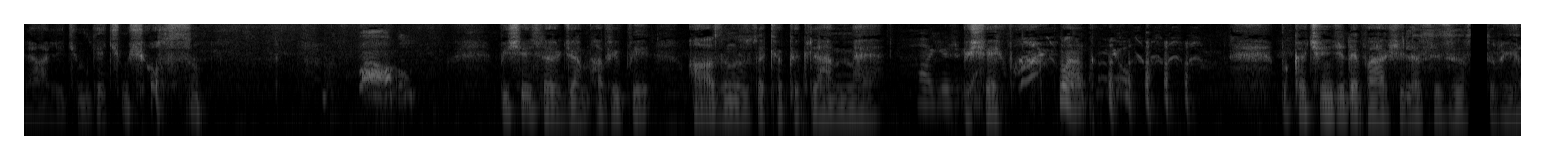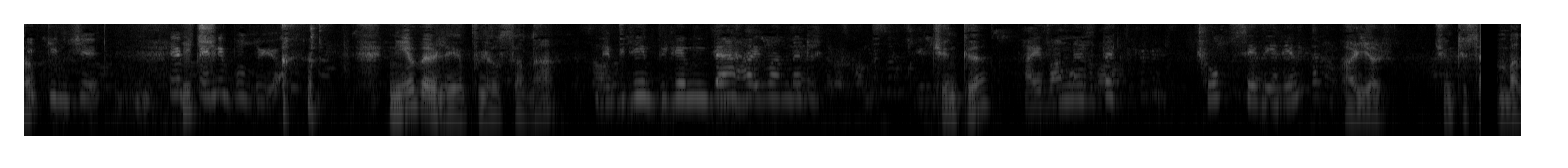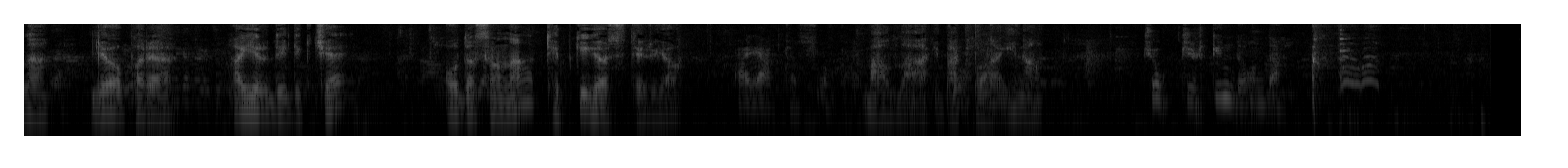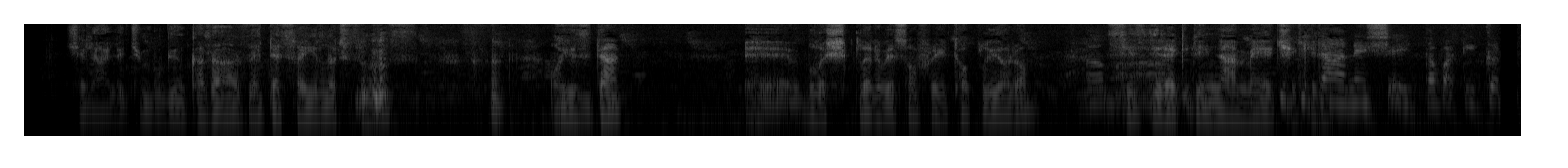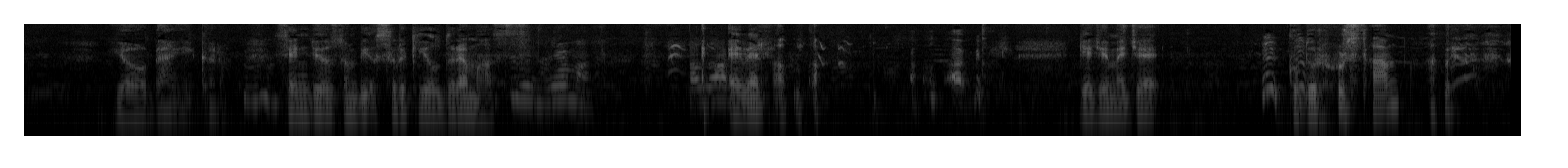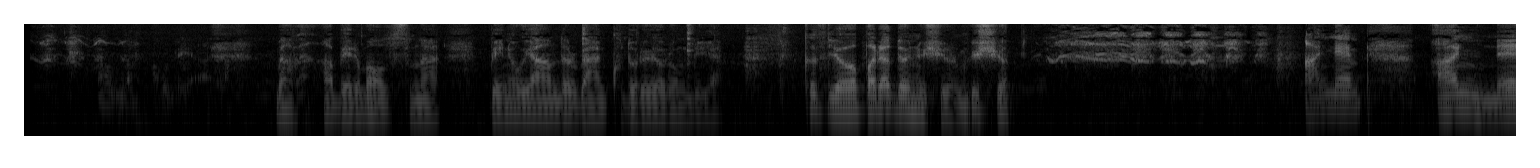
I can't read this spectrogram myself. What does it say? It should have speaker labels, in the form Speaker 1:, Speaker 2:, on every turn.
Speaker 1: Şelalecim geçmiş olsun.
Speaker 2: Sağ ol.
Speaker 1: Bir şey söyleyeceğim. Hafif bir ağzınızda köpüklenme
Speaker 2: Hayır.
Speaker 1: bir şey var mı?
Speaker 2: Yok.
Speaker 1: Bu kaçıncı defa Şila sizi ısırıyor?
Speaker 2: İkinci. Hep
Speaker 1: Hiç.
Speaker 2: beni buluyor.
Speaker 1: Niye böyle yapıyor sana?
Speaker 2: ne bileyim bileyim ben hayvanları
Speaker 1: Çünkü
Speaker 2: hayvanları da çok severim.
Speaker 1: hayır. Çünkü sen bana leopara hayır dedikçe o da sana tepki gösteriyor.
Speaker 2: Alakası yok.
Speaker 1: Vallahi bak buna inan.
Speaker 2: Çok çirkin de ondan.
Speaker 1: Şelalecim bugün kazazede sayılırsınız. o yüzden eee, bulaşıkları ve sofrayı topluyorum. Siz direkt dinlenmeye
Speaker 2: İki
Speaker 1: çekilin.
Speaker 2: tane şey tabak yıkar.
Speaker 1: Yo ben yıkarım. Sen diyorsun bir ısırık yıldıramaz.
Speaker 2: Vuramaz. Allah bilir.
Speaker 1: Allah.
Speaker 2: Allah bilir.
Speaker 1: Gece mece kudurursan
Speaker 2: Allah koruyor.
Speaker 1: ben haberim olsun ha. Beni uyandır ben kuduruyorum diye. Kız leopara dönüşürmüşüm. Annem, anne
